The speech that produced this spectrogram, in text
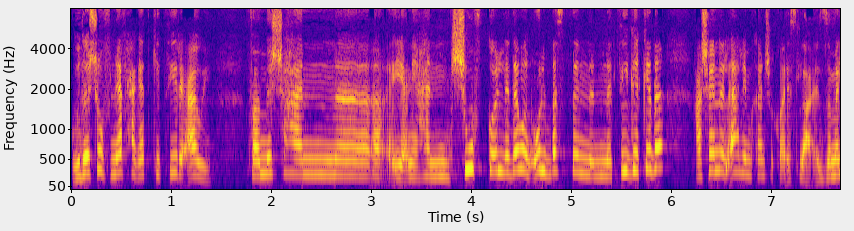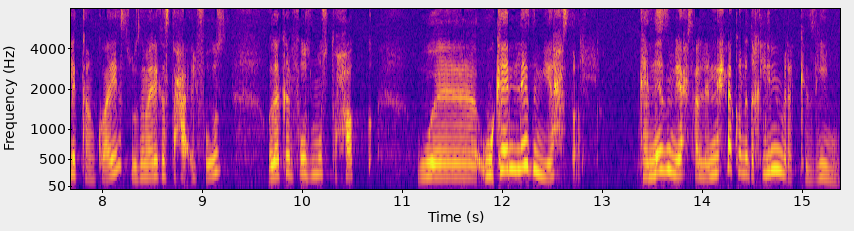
وده شفناه في حاجات كتير قوي. فمش هن يعني هنشوف كل ده ونقول بس إن النتيجة كده عشان الأهلي ما كانش كويس. لا الزمالك كان كويس والزمالك استحق الفوز وده كان فوز مستحق و... وكان لازم يحصل. كان لازم يحصل لأن إحنا كنا داخلين مركزين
